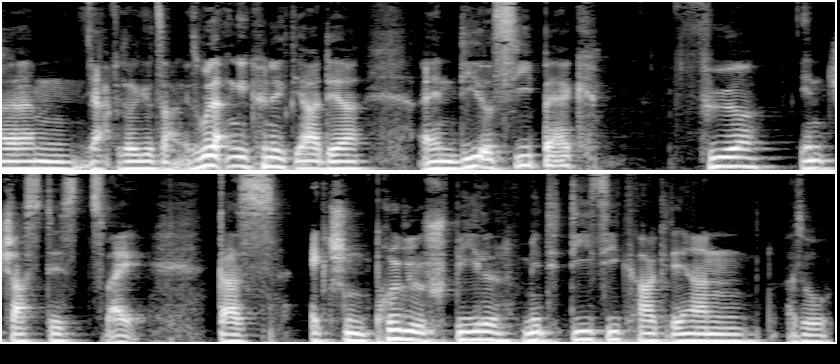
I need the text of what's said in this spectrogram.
Ähm, ja, wie soll ich jetzt sagen? Es wurde angekündigt, ja, der ein DLC-Back für Injustice 2. Das Action-Prügelspiel mit DC-Charakteren, also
